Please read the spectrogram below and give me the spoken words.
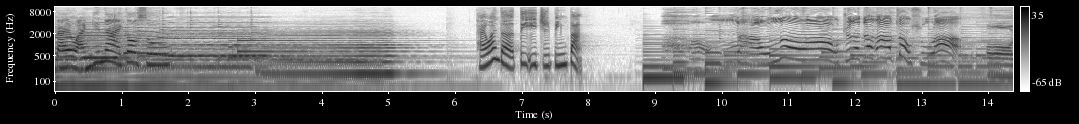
台湾囡仔的故事。台湾的第一支冰棒。哦，好热啊！我觉得这个要中暑了。哦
